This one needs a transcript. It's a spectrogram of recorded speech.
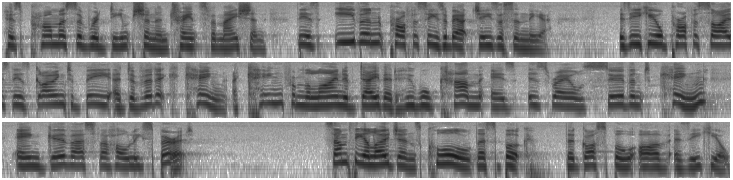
his promise of redemption and transformation. There's even prophecies about Jesus in there. Ezekiel prophesies there's going to be a Davidic king, a king from the line of David, who will come as Israel's servant king and give us the Holy Spirit. Some theologians call this book the Gospel of Ezekiel.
